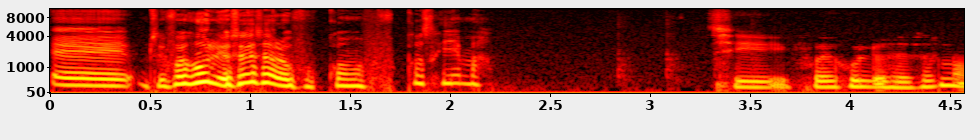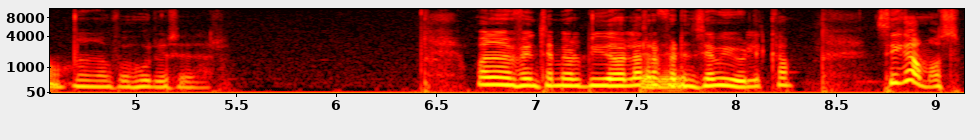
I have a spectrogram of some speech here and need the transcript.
eh, si fue Julio César o ¿cómo, cómo se llama? Sí, fue Julio César, no. No, no fue Julio César. Bueno, en fin, se me olvidó la Pero- referencia bíblica. Sigamos.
